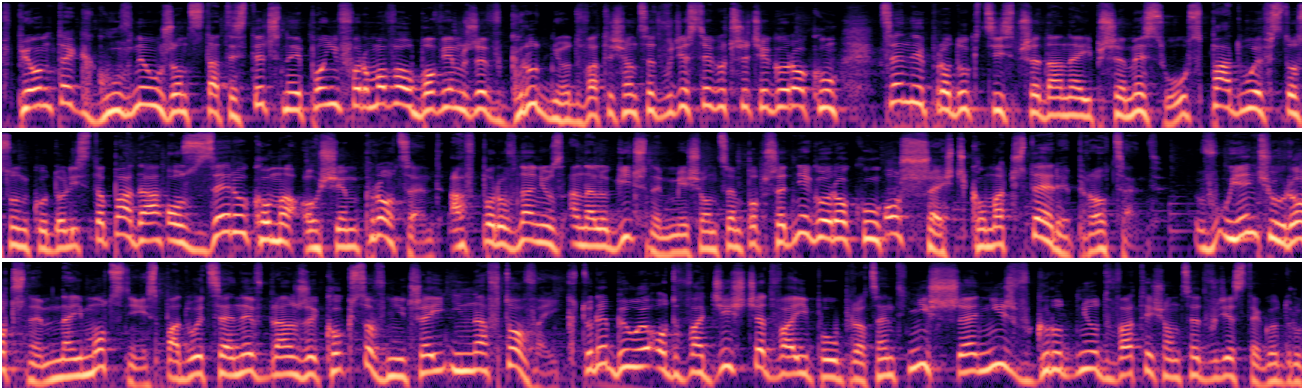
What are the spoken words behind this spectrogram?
W piątek Główny Urząd Statystyczny poinformował bowiem, że w grudniu 2023 roku ceny produkcji sprzedanej przemysłu spadły w stosunku do listopada o 0,8%, a w porównaniu z analogicznym miesiącem poprzedniego roku o 6,4%. W ujęciu rocznym najmocniej spadły ceny w branży koksowniczej i naftowej, które były o 22,5% niższe niż w grudniu 2022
